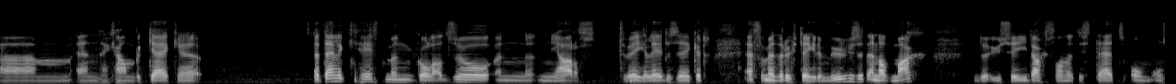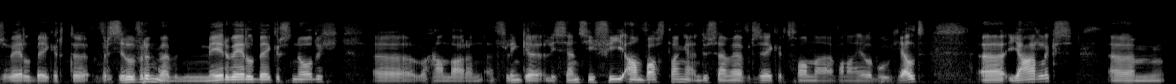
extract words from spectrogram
um, en gaan bekijken. Uiteindelijk heeft men Golazzo een, een jaar of twee geleden zeker even met de rug tegen de muur gezet en dat mag de UCI dacht van het is tijd om onze wereldbeker te verzilveren. We hebben meer wereldbekers nodig. Uh, we gaan daar een, een, flinke licentiefee aan vasthangen. En dus zijn wij verzekerd van, uh, van een heleboel geld uh, jaarlijks. Um,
